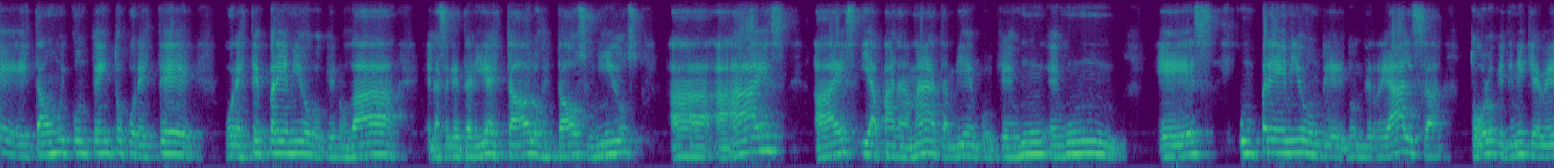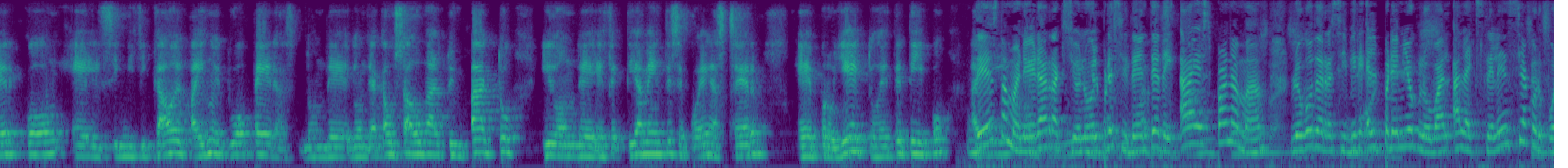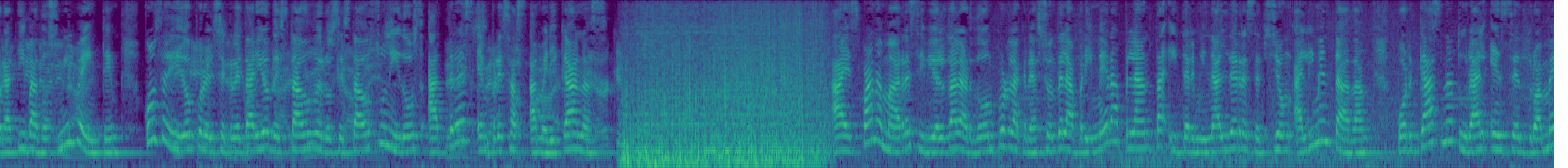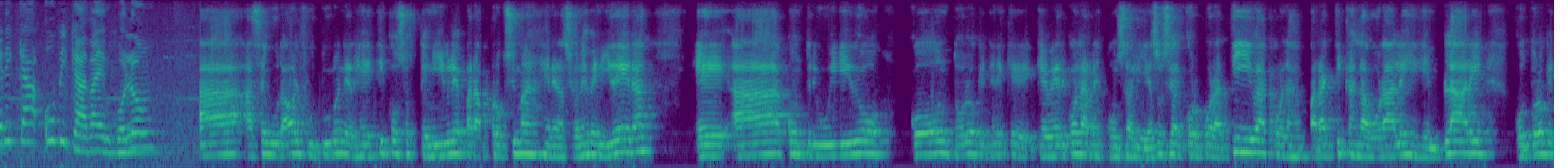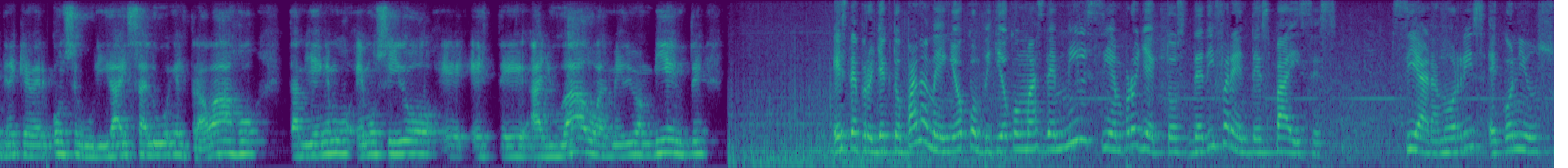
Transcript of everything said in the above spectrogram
Estamos muy contentos por este, por este premio que nos da la Secretaría de Estado de los Estados Unidos a, AES, AES y a Panamá también, porque es un, es un, es un premio donde, donde realza todo lo que tiene que ver con el significado del país donde tú operas, donde, donde ha causado un alto impacto y donde efectivamente se pueden hacer eh, proyectos de este tipo. De esta manera reaccionó el presidente de AES Panamá luego de recibir el Premio Global a la Excelencia Corporativa 2020, concedido por el secretario de Estado de los Estados Unidos a tres empresas americanas. AES Panamá recibió el galardón por la creación de la primera planta y terminal de recepción alimentada por gas natural en Centroamérica, ubicada en Colón. Ha asegurado el futuro energético sostenible para próximas generaciones venideras. Eh, ha contribuido con todo lo que tiene que, ver con la responsabilidad social corporativa, con las prácticas laborales ejemplares, con todo lo que tiene que ver con seguridad y salud en el trabajo. También hemos, hemos sido eh, este, ayudado al medio ambiente. Este proyecto panameño compitió con más de 1.100 proyectos de diferentes países. Ciara Morris, Econews.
